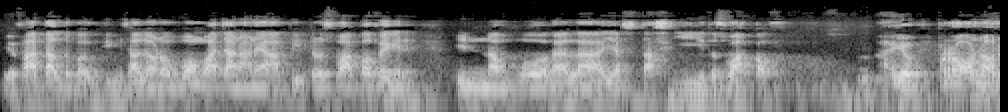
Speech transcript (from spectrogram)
Ya fatal tuh Pak Udi. Misalnya orang wong wacanane api terus wakafnya gini, Inna wohala yastahyi terus wakaf. Ayo prono.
